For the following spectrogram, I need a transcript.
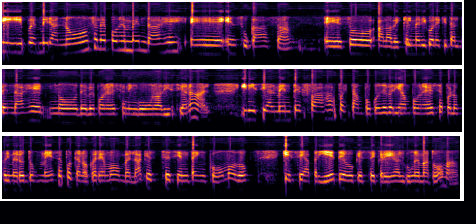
Sí, pues mira, no se le ponen vendajes eh, en su casa. Eso, a la vez que el médico le quita el vendaje, no debe ponerse ninguno adicional. Inicialmente fajas, pues tampoco deberían ponerse por los primeros dos meses porque no queremos, ¿verdad?, que se sienta incómodo, que se apriete o que se cree algún hematoma.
